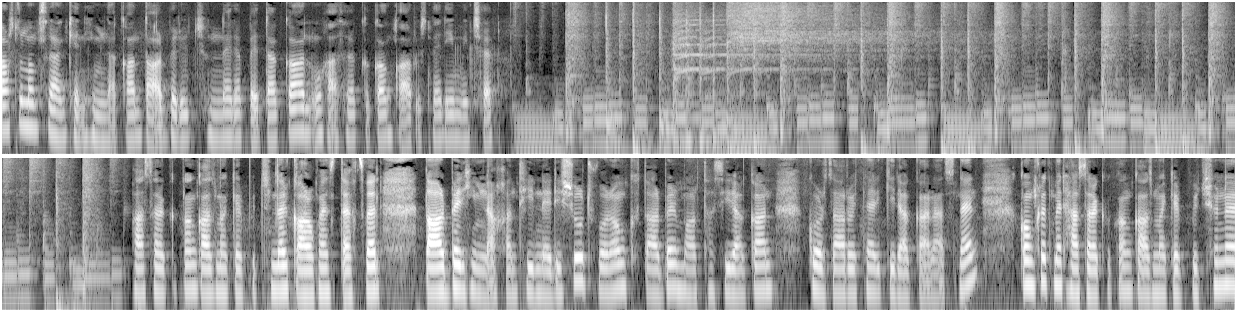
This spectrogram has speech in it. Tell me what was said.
Կարծում եմ սրանք են հիմնական տարբերությունները պետական ու հասարակական կառույցների միջև։ հասարակական կազմակերպություններ կարող են ստեղծվել տարբեր հիմնախնդիրների շուրջ, որոնք տարբեր մարդասիրական գործառույթներ կիրականացնեն։ Կոնկրետ մեր հասարակական կազմակերպությունը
